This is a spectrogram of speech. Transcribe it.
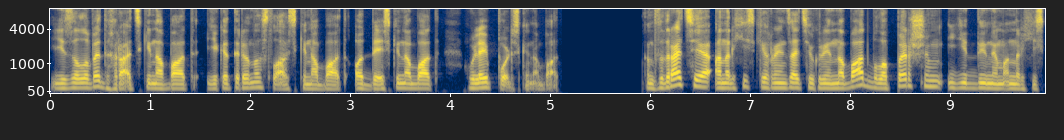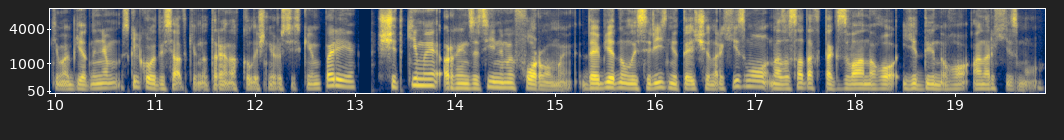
Єзелеветградський Набат, Єкатеринославський Набат, Одеський Набат, Гуляйпольський Набат. Конфедерація анархістських організацій України Набат була першим і єдиним анархістським об'єднанням з кількох десятків на теренах колишньої Російської імперії з чіткими організаційними формами, де об'єднувалися різні течії анархізму на засадах так званого єдиного анархізму.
